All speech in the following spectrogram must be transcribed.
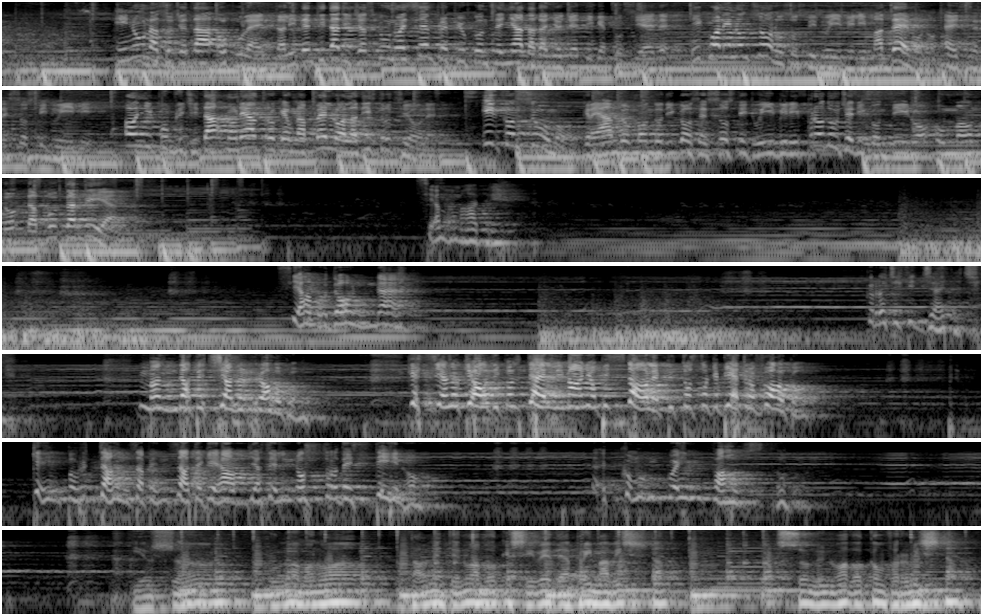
In una società opulenta l'identità di ciascuno è sempre più consegnata dagli oggetti che possiede, i quali non sono sostituibili, ma devono essere sostituiti. Ogni pubblicità non è altro che un appello alla distruzione. Consumo, creando un mondo di cose sostituibili, produce di continuo un mondo da buttar via. Siamo madri. Siamo donne. Crocifiggeteci. Mandateci al rogo! Che siano chiodi, coltelli, mani o pistole piuttosto che pietra fuoco! Che importanza pensate che abbia se il nostro destino è comunque infausto? Io sono un uomo nuovo, talmente nuovo che si vede a prima vista. Sono il nuovo conformista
